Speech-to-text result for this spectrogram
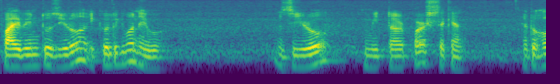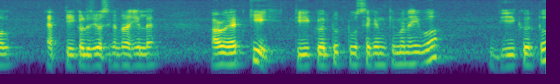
Five into zero' equal to কিমান আহিব? জিৰ' মিটাৰ পাৰ ছেকেণ্ড সেইটো হ'ল এট টি ইকুৱেল জিৰ' ছেকেণ্ডত আহিলে। আৰু এট কি? T equal to two second কিমান আহিব? V equal to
